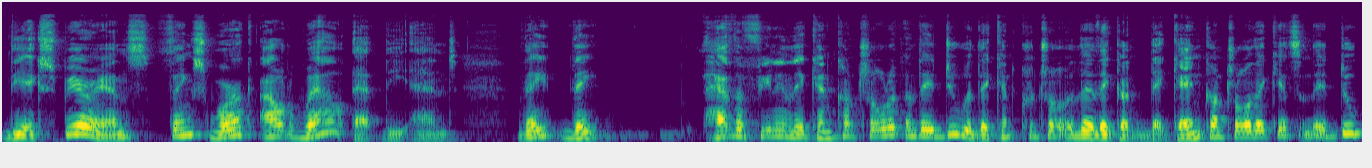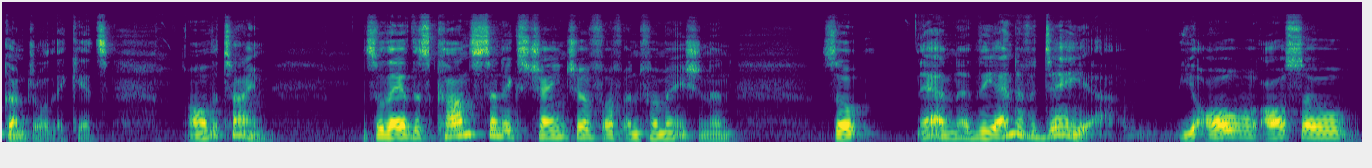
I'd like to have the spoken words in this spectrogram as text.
the experience things work out well at the end. They they have the feeling they can control it and they do it. They can control they they can, they can control their kids and they do control their kids all the time. So they have this constant exchange of, of information and so yeah, and at the end of the day, you all also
